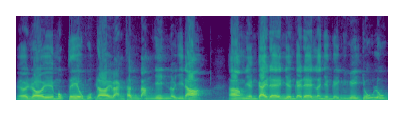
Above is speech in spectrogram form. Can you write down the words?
rồi, rồi mục tiêu cuộc đời bản thân tầm nhìn rồi gì đó. Không những cái đến những cái đến là những cái ghi chú lưu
